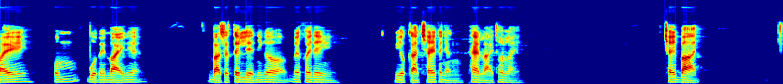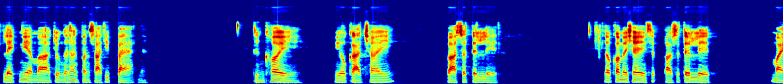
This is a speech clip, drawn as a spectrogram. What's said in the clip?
มัยผมบวชใหม่ ๆ เนี่ย บาสเตนเลสนี่ก็ไม่ค่อยได้มีโอกาสใช้กันอย่างแพร่หลายเท่าไหร่ ใช้บาทเหล็กเนี่ยมาจนกระทั่งพรรษาที่แปดนะถึงค่อยมีโอกาสใช้บาทสเตนเลสแล้วก็ไม่ใช่บาตรสเตนเลสใหม่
